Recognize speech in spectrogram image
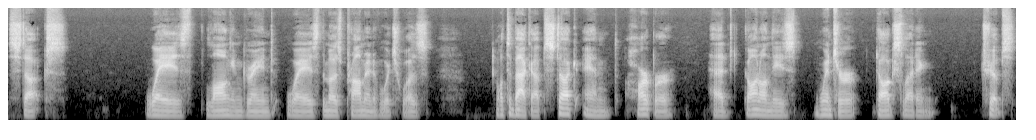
Stuck's ways, long ingrained ways, the most prominent of which was well to back up, Stuck and Harper had gone on these winter dog sledding trips,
